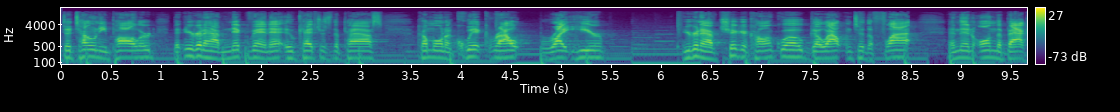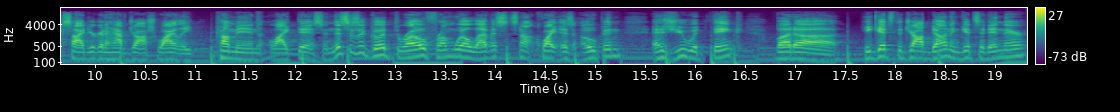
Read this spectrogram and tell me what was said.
to Tony Pollard. Then you're going to have Nick Vannett who catches the pass come on a quick route right here. You're going to have Chig Okonkwo go out into the flat. And then on the backside, you're going to have Josh Wiley come in like this. And this is a good throw from Will Levis. It's not quite as open as you would think, but uh, he gets the job done and gets it in there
